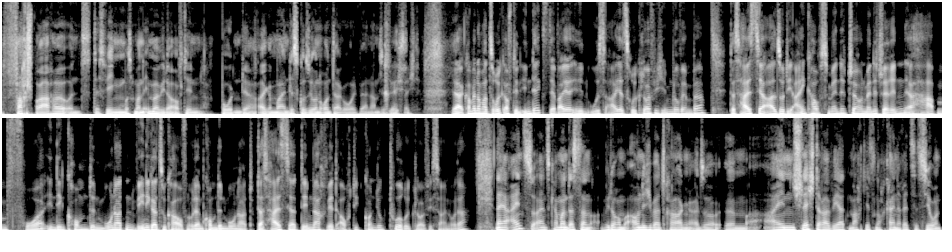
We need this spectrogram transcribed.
Fachsprache und deswegen muss man immer wieder auf den Boden der allgemeinen Diskussion runtergeholt werden, haben Sie recht. recht. Ja, kommen wir nochmal zurück auf den Index. Der war ja in den USA jetzt rückläufig im November. Das heißt ja also, die Einkaufsmanager und Managerinnen haben vor, in den kommenden Monaten weniger zu kaufen oder im kommenden Monat. Das heißt ja, demnach wird auch die Konjunktur rückläufig sein, oder? Naja, eins zu eins kann man das dann wiederum auch nicht übertragen. Also ähm, ein schlechterer Wert macht jetzt noch keine Rezession.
